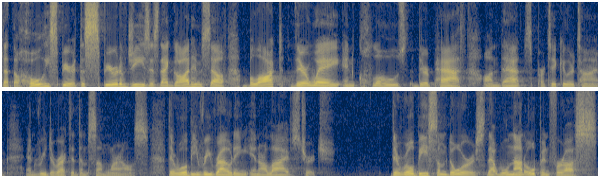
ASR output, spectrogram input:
that the Holy Spirit, the Spirit of Jesus, that God Himself blocked their way and closed their path on that particular time and redirected them somewhere else. There will be rerouting in our lives, church. There will be some doors that will not open for us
